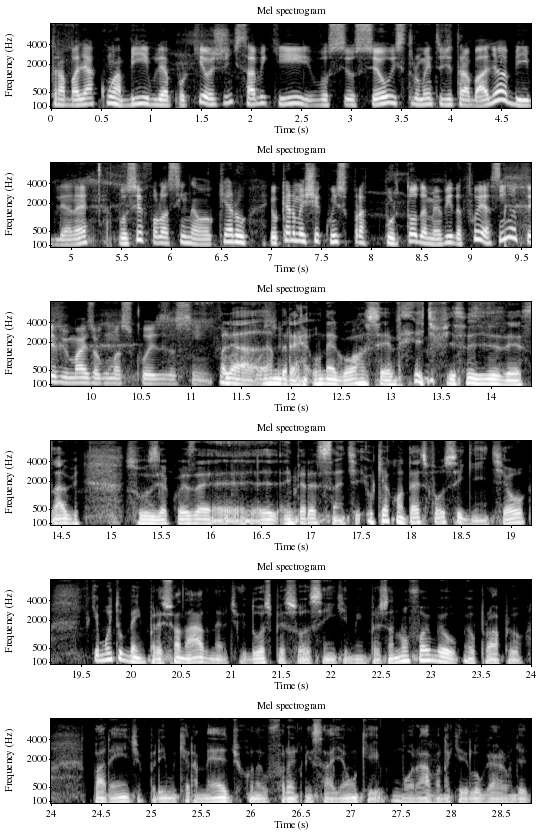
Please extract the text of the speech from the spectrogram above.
trabalhar com a Bíblia, porque hoje a gente sabe que você, o seu instrumento de trabalho é a Bíblia, né? Você falou assim, não, eu quero, eu quero mexer com isso pra, por toda a minha vida. Foi assim ou teve mais algumas coisas assim? Olha, André, o negócio é meio difícil de dizer, sabe? Suzy, a coisa é, é interessante. O que acontece foi o seguinte, eu fiquei muito bem impressionado, né? Eu tive duas pessoas assim que me impressionaram. Não foi o meu, meu próprio parente, primo, que era médico, né? O Franklin Saião, que morava naquele lugar onde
